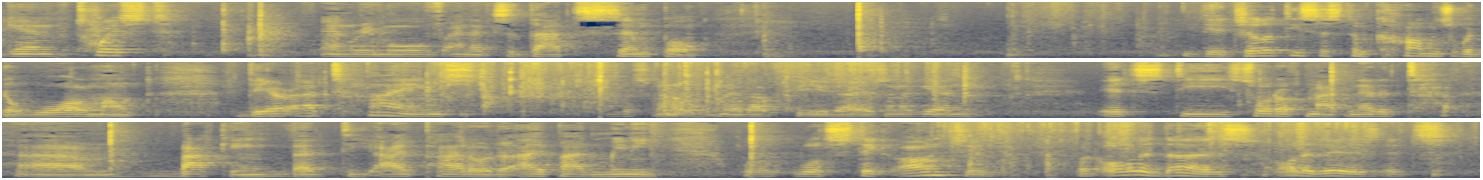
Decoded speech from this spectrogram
again twist and remove and it's that simple. The agility system comes with a wall mount. There are times I'm just to open it up for you guys and again it's the sort of magnetic um, backing that the iPad or the iPad mini will, will stick onto. But all it does all it is it's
